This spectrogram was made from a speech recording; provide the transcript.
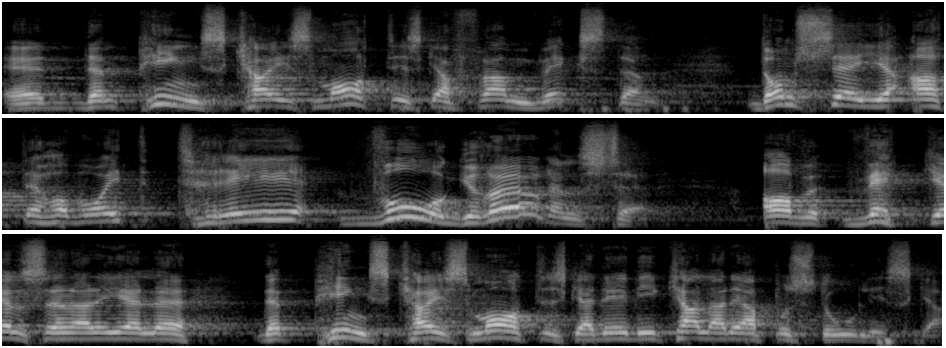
eh, den pingstkarismatiska framväxten de säger att det har varit tre vågrörelser av väckelse när det gäller det pingstkarismatiska, det vi kallar det apostoliska.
